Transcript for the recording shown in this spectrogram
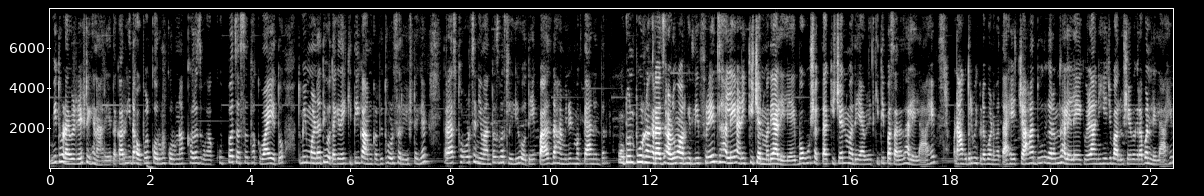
मी थोडा वेळ रेस्ट घेणार आहे. तर कारण ही धावपळ करून करून ना खरंच बघा खूपच असं थकवा येतो. तुम्ही म्हणतही होता की ताई किती काम करते थोडंसं रेस्ट घे तर आज थोडंसं निवांतच बसलेली होते. एक पाच दहा मिनिट मग त्यानंतर उठून पूर्ण घरात झाडू मारून घेतली. फ्रेश झाले आणि किचनमध्ये आलेली आहे. बघू शकता किचनमध्ये यावेळेत किती पसारा झालेला आहे. पण अगोदर मी इकडं बनवत आहे. चहा दूध गरम झालेलं आहे एक वेळा आणि हे जे बालुशाही वगैरे बनलेलं आहे.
